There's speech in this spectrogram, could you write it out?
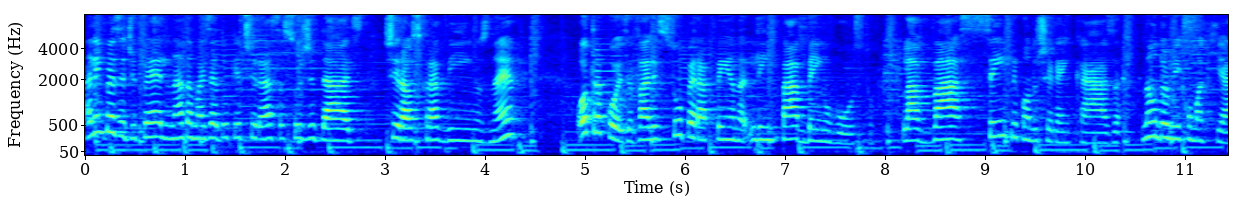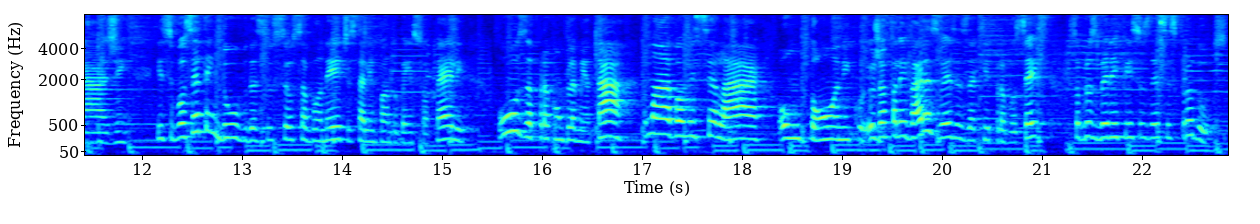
A limpeza de pele nada mais é do que tirar essas sujidades, tirar os cravinhos, né? Outra coisa, vale super a pena limpar bem o rosto, lavar sempre quando chegar em casa, não dormir com maquiagem. E se você tem dúvida se o seu sabonete está limpando bem sua pele, usa para complementar uma água micelar ou um tônico. Eu já falei várias vezes aqui para vocês sobre os benefícios desses produtos.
